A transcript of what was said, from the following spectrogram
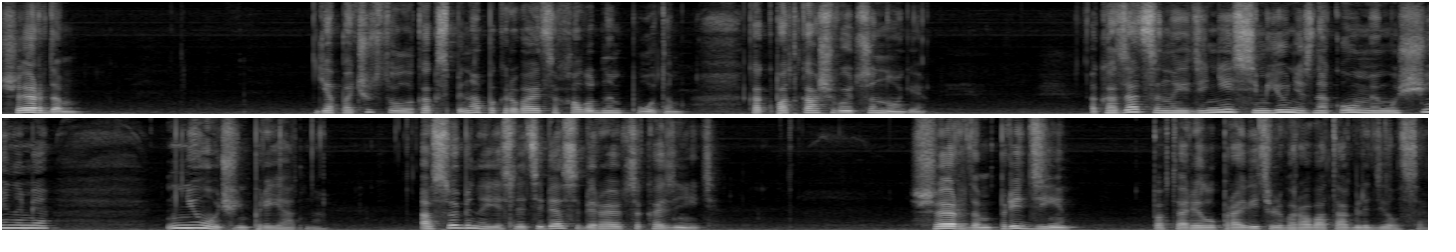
Шердом!» Я почувствовала, как спина покрывается холодным потом, как подкашиваются ноги. Оказаться наедине с семью незнакомыми мужчинами не очень приятно, особенно если тебя собираются казнить. «Шердом, приди!» — повторил управитель, воровато огляделся.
